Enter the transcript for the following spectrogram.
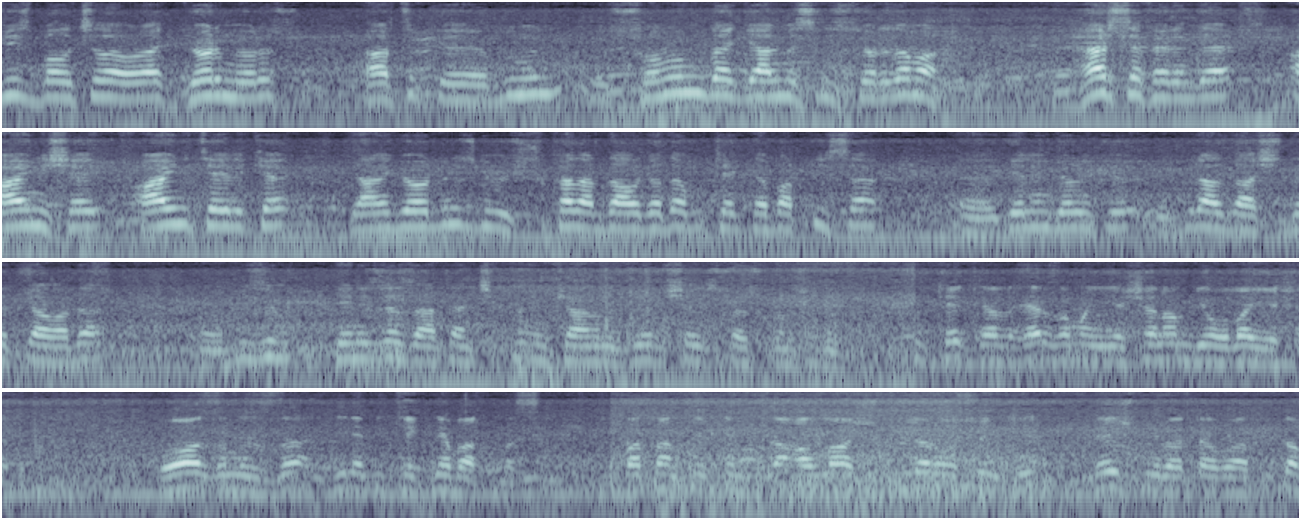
biz balıkçılar olarak görmüyoruz. Artık e, bunun sonunun da gelmesini istiyoruz ama e, her seferinde aynı şey, aynı tehlike. Yani gördüğünüz gibi şu kadar dalgada bu tekne battıysa e, gelin görün ki biraz daha şiddetli havada bizim denize zaten çıkma imkanımız diye bir şey söz konusu değil. tekrar her zaman yaşanan bir olay yaşadık. Boğazımızda yine bir tekne batması. Batan teknemizde Allah'a şükürler olsun ki 5 mürettebatı da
